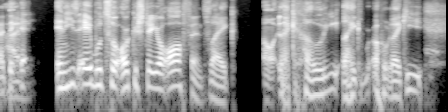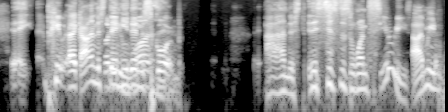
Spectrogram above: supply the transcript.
I think I- and he's able to orchestrate your offense like oh, like elite, like bro, like he like, I understand he he, didn't score. I understand. It's just this one series. I mean,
